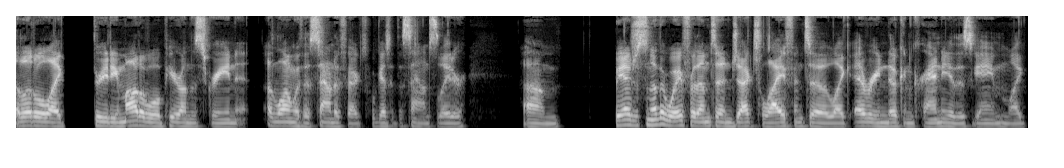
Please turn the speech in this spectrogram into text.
a little like 3D model will appear on the screen along with a sound effect. We'll get to the sounds later. Um, but yeah, just another way for them to inject life into like every nook and cranny of this game, like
